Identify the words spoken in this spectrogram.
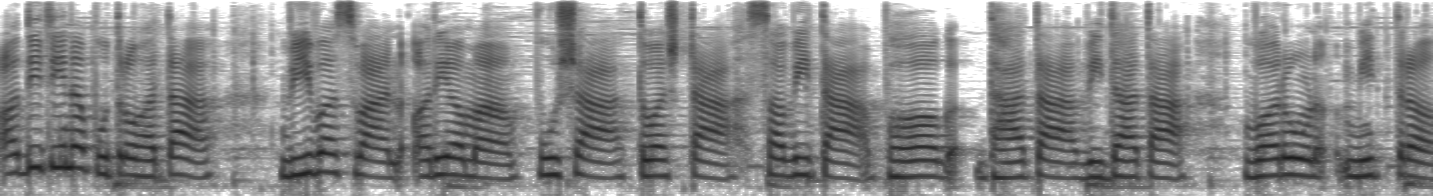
અદિતિના પુત્રો હતા વિવસ્વાન, અર્યમા, પૂષા, ત્વષ્ટા, સવિતા, ભગ, ધાતા, વિધાતા, વરુણ, મિત્ર,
